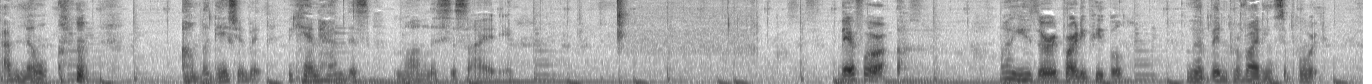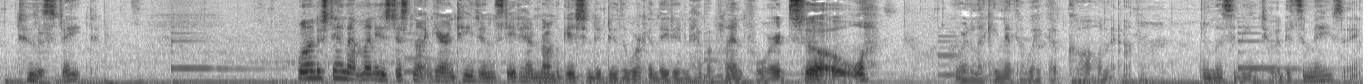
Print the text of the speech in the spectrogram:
have no obligation. But we can't have this lawless society. Therefore, all you third party people who have been providing support to the state, well, understand that money is just not guaranteed, and the state had an obligation to do the work and they didn't have a plan for it. So, we're looking at the wake up call now and listening to it. It's amazing.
